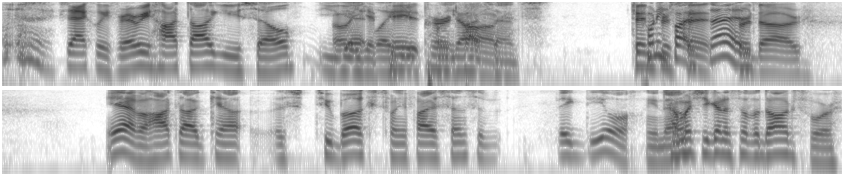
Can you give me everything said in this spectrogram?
Exactly. For every hot dog you sell, you Oh, you get, get like paid per 25 dog. cents. Ten 25 percent per cents. dog. Yeah, if a hot dog count is two bucks, 25 cents a big deal. You know, How much you gonna sell the dogs for?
